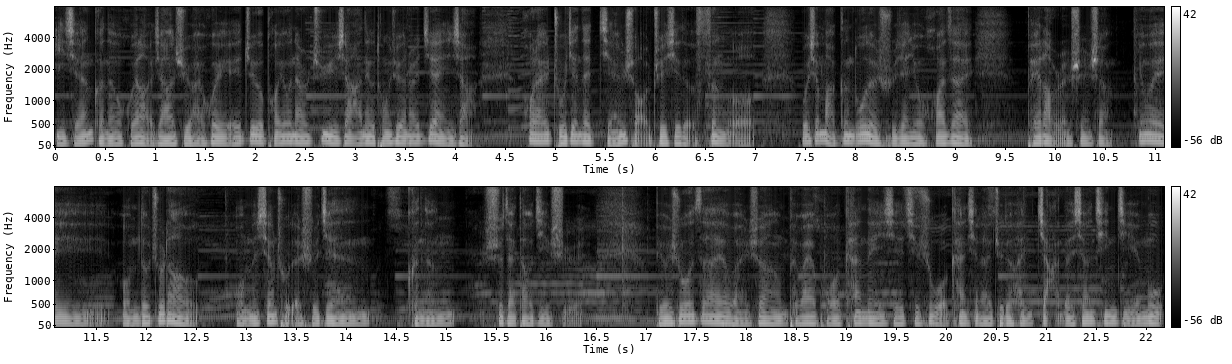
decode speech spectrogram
以前可能回老家去，还会哎这个朋友那儿聚一下，那个同学那儿见一下。后来逐渐在减少这些的份额，我想把更多的时间就花在陪老人身上，因为我们都知道，我们相处的时间可能是在倒计时。比如说在晚上陪外婆看那些其实我看起来觉得很假的相亲节目，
